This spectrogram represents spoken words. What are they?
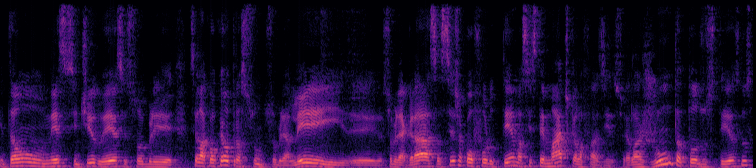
Então, nesse sentido, esse sobre, sei lá, qualquer outro assunto, sobre a lei, eh, sobre a graça, seja qual for o tema, a sistemática ela faz isso. Ela junta todos os textos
